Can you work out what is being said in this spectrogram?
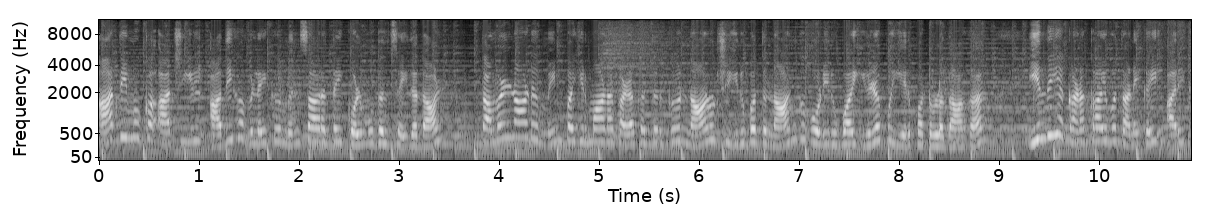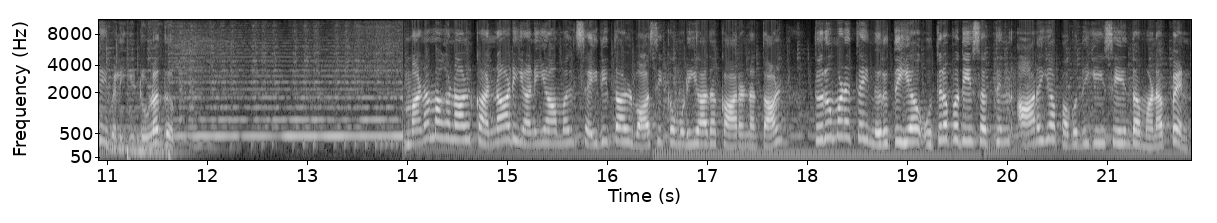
அதிமுக ஆட்சியில் அதிக விலைக்கு மின்சாரத்தை கொள்முதல் செய்ததால் தமிழ்நாடு மின் பகிர்மான கழகத்திற்கு நானூற்றி இருபத்தி நான்கு கோடி ரூபாய் இழப்பு ஏற்பட்டுள்ளதாக இந்திய கணக்காய்வு தணிக்கை அறிக்கை வெளியிட்டுள்ளது. மணமகனால் கண்ணாடி அணியாமல் செய்தித்தாள் வாசிக்க முடியாத காரணத்தால் திருமணத்தை நிறுத்திய உத்தரப்பிரதேசத்தின் ஆரையா பகுதியைச் சேர்ந்த மணப்பெண்.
